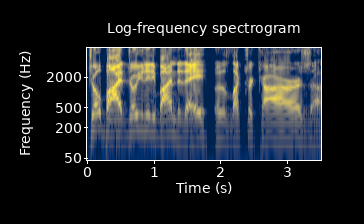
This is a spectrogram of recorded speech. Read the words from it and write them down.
Joe Biden, Joe Unity Biden today with electric cars uh,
